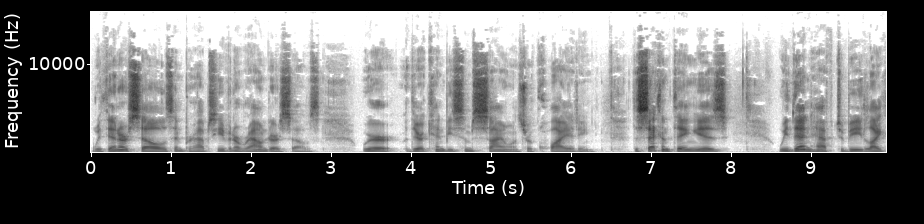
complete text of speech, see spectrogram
within ourselves and perhaps even around ourselves where there can be some silence or quieting. The second thing is we then have to be like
